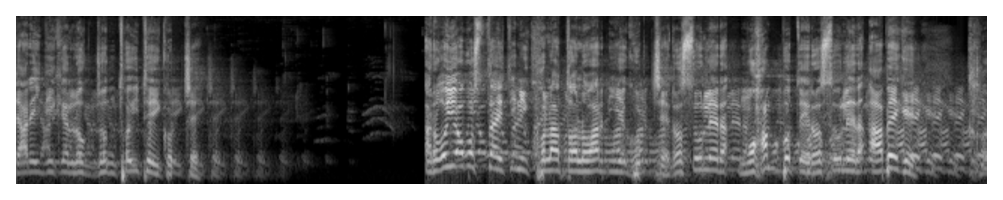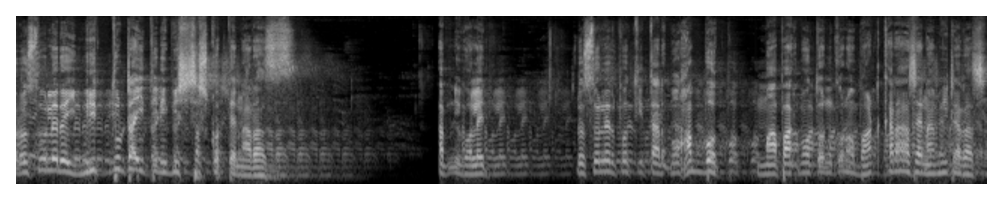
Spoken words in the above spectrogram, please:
চারিদিকে লোকজন থই থই করছে। আর ওই অবস্থায় তিনি খোলা তলোয়ার নিয়ে ঘুরছে রসুলের মোহাব্বতে, রসুলের আবেগে, রসুলের ওই মৃত্যুটাই তিনি বিশ্বাস করতে নারাজ। আপনি বলেন, রসুলের প্রতি তার মোহাব্বত মাপার মতন কোনো বাটখারা আছে না মিটার আছে?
